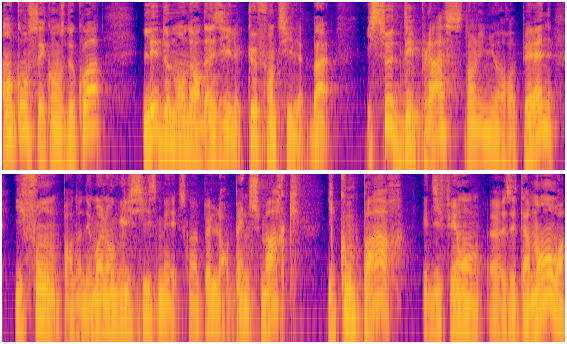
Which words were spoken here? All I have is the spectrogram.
En conséquence de quoi, les demandeurs d'asile, que font-ils? Bah, Ils se déplacent dans l'Union européenne, ils font, pardonnez-moi l'anglicisme, mais ce qu'on appelle leur benchmark, ils comparent les différents euh, États membres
